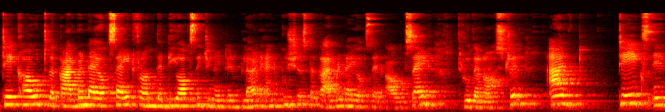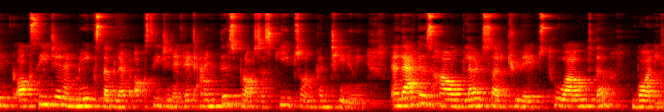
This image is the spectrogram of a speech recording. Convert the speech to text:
take out the carbon dioxide from the deoxygenated blood and pushes the carbon dioxide outside through the nostril and takes in oxygen and makes the blood oxygenated and this process keeps on continuing. And that is how blood circulates throughout the body.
